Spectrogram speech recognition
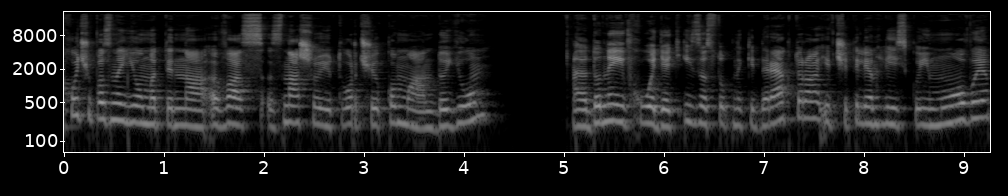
Хочу познайомити на вас з нашою творчою командою. Е, До неї входять і заступники директора, і вчителі англійської мови.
